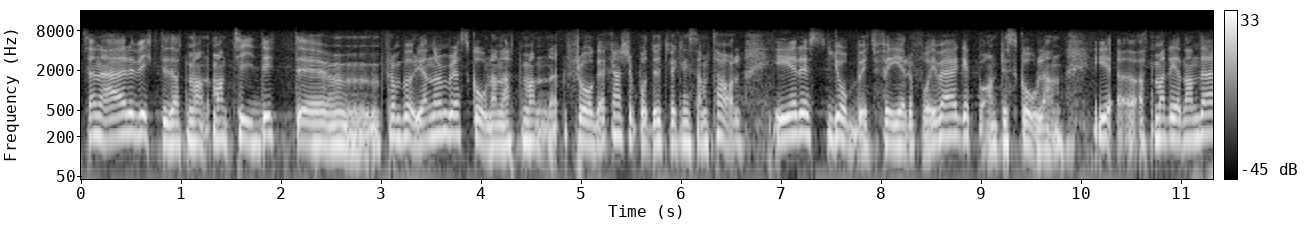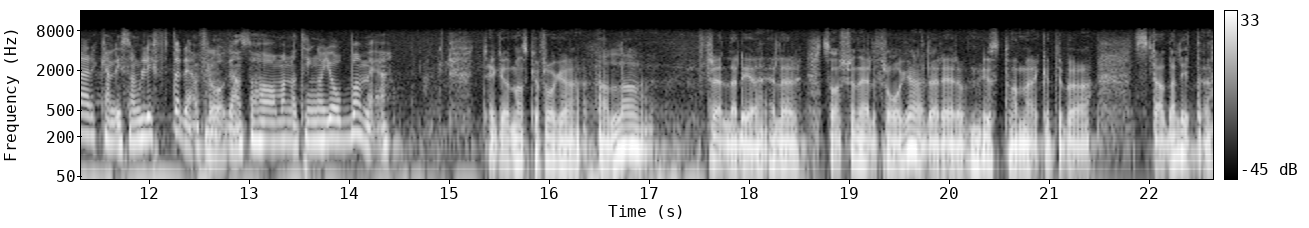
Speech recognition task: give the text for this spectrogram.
Sen är det viktigt att man, man tidigt, eh, från början när de börjar skolan, att man frågar kanske på ett utvecklingssamtal. Är det jobbigt för er att få iväg ett barn till skolan? Är, att man redan där kan liksom lyfta den frågan, mm. så har man någonting att jobba med. Jag tänker att man ska fråga alla föräldrar det? Eller som generell fråga? Eller är det just man märker att det börjar sladda lite?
